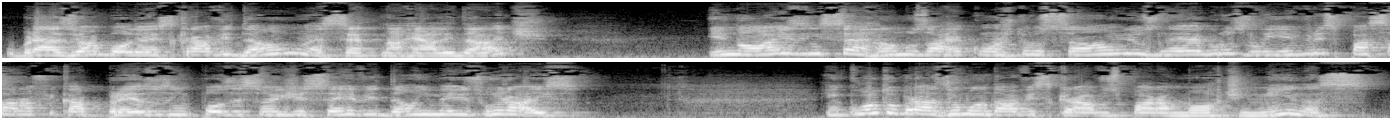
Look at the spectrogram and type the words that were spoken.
O Brasil aboliu a escravidão, exceto na realidade, e nós encerramos a reconstrução e os negros livres passaram a ficar presos em posições de servidão em meios rurais. Enquanto o Brasil mandava escravos para a morte em Minas,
